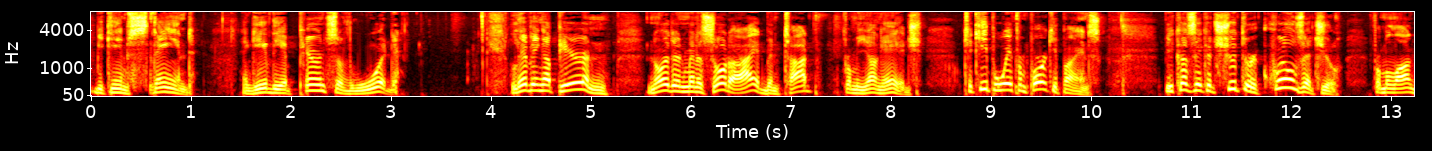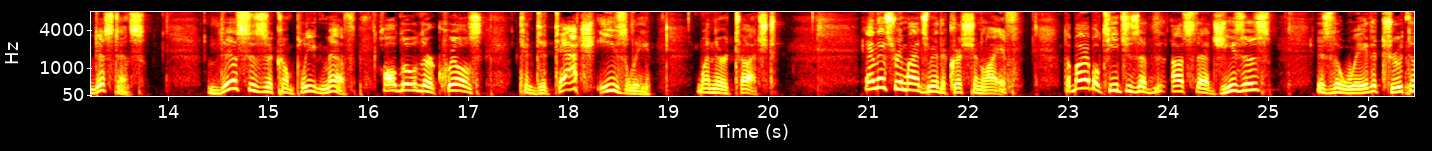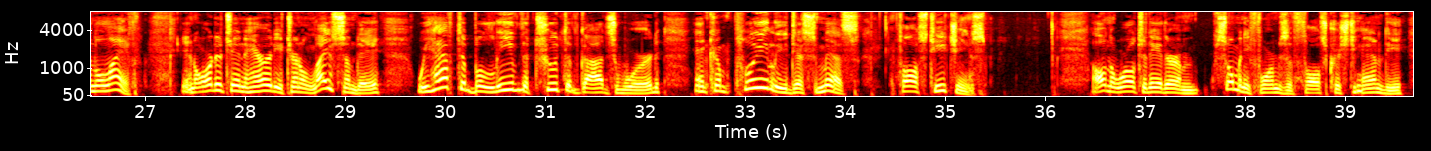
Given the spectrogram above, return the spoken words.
became stained and gave the appearance of wood. Living up here in northern Minnesota, I had been taught from a young age to keep away from porcupines because they could shoot their quills at you from a long distance. This is a complete myth, although their quills can detach easily when they're touched. And this reminds me of the Christian life. The Bible teaches us that Jesus is the way, the truth, and the life. In order to inherit eternal life someday, we have to believe the truth of God's Word and completely dismiss false teachings. All in the world today, there are so many forms of false Christianity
